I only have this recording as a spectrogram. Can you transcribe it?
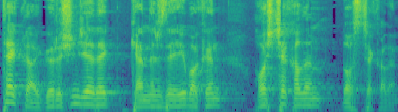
tekrar görüşünceye dek kendinize iyi bakın. Hoşçakalın, dostça kalın.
